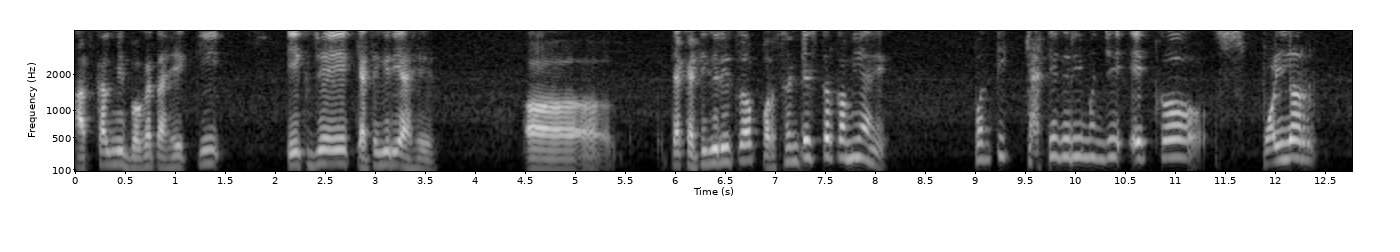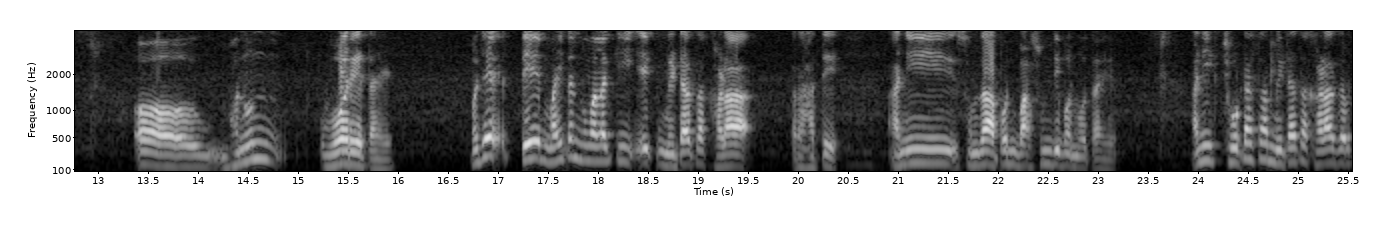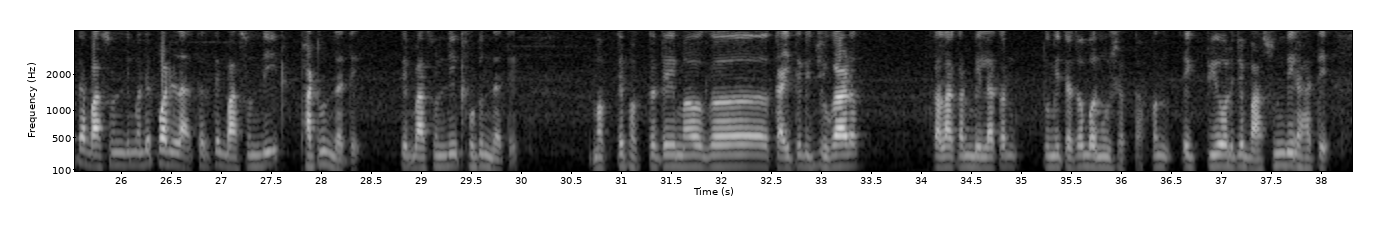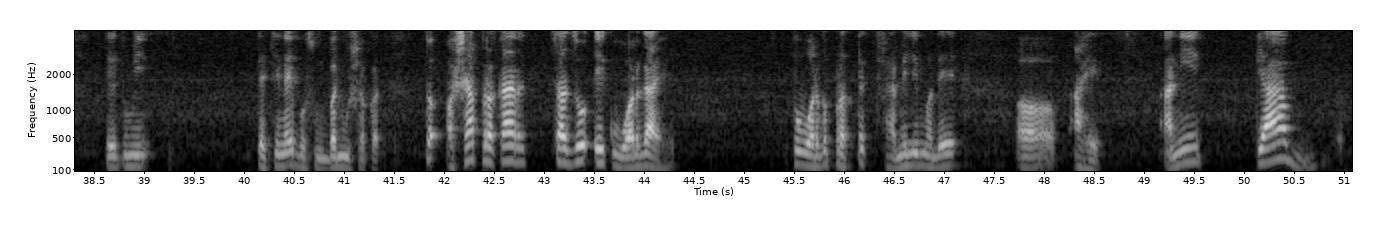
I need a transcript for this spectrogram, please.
आजकाल मी बघत आहे की एक जे कॅटेगरी आहे त्या कॅटेगरीचं पर्सेंटेज तर कमी आहे पण ती कॅटेगरी म्हणजे एक स्पॉइलर म्हणून वर येत आहे. म्हणजे ते माहीत आहे ना तुम्हाला की एक मिठाचा खडा राहते आणि समजा आपण बासुंदी बनवत आहे आणि एक छोटासा मिठाचा खडा जर त्या बासुंदीमध्ये पडला तर ते बासुंदी फाटून जाते. ते बासुंदी फुटून जाते. मग ते फक्त ते मग काहीतरी जुगाड कलाकन बिलाकन तुम्ही त्याचं बनवू शकता. पण एक प्युअर जे बासुंदी राहते ते तुम्ही त्याची नाही बसून बनवू शकत. तर अशा प्रकारचा जो एक वर्ग आहे तो वर्ग प्रत्येक फॅमिलीमध्ये आहे. आणि त्या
